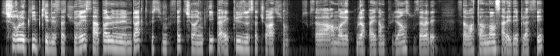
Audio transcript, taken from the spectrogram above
sur le clip qui est désaturé, ça n'a pas le même impact que si vous le faites sur un clip avec plus de saturation. Parce que ça va rendre les couleurs par exemple plus denses ou ça va, ça va avoir tendance à les déplacer.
